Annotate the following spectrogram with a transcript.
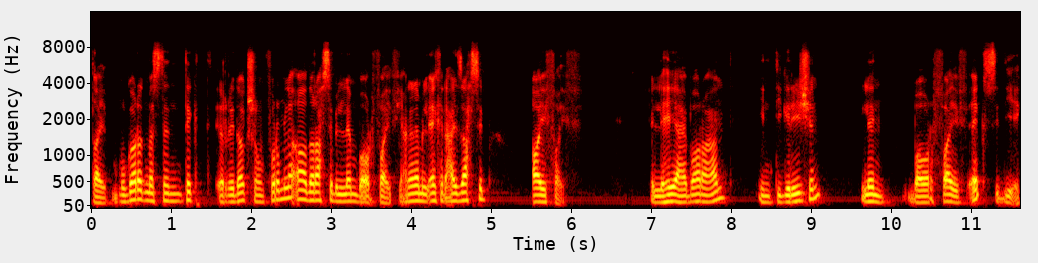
طيب مجرد ما استنتجت ال reduction formula أقدر أحسب ال ln power 5 يعني أنا من الآخر عايز أحسب I 5 اللي هي عبارة عن integration ln power 5 x d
